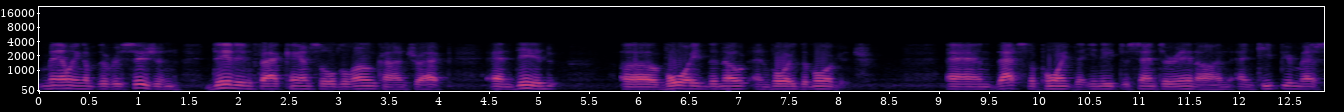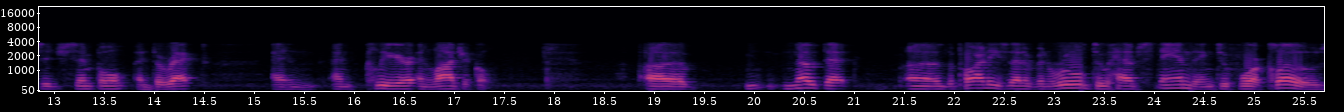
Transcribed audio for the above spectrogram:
mailing of the rescission did, in fact, cancel the loan contract and did uh, void the note and void the mortgage. And that's the point that you need to center in on and keep your message simple and direct and and clear and logical. Uh, note that uh, the parties that have been ruled to have standing to foreclose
